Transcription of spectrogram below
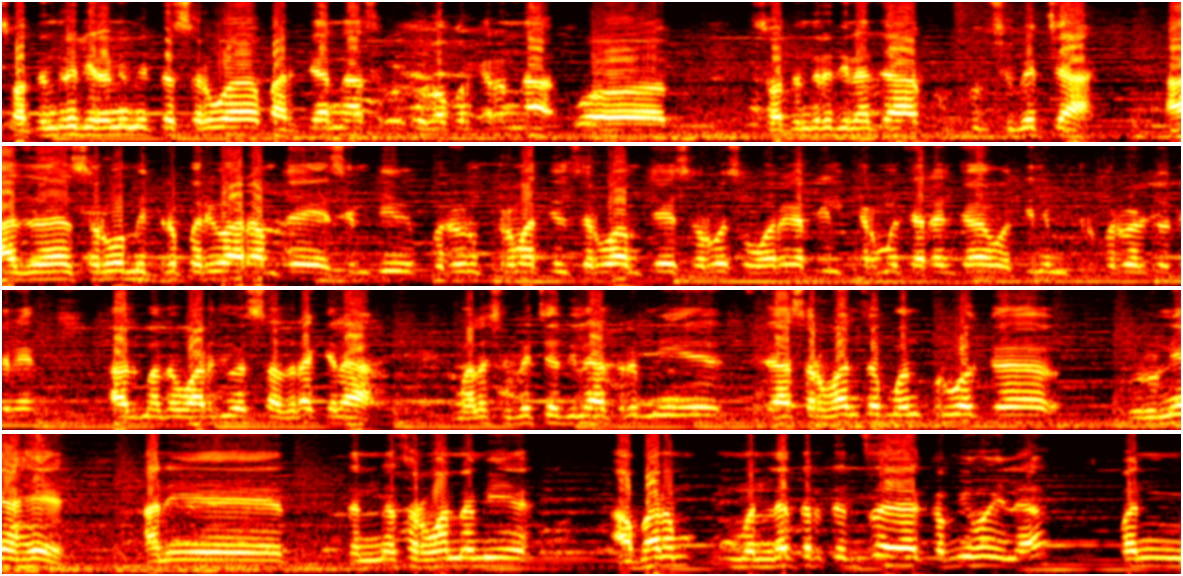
स्वातंत्र्य दिनानिमित्त सर्व भारतीयांना सर्व सोलापूरकरांना स्वातंत्र्य दिनाच्या खूप खूप शुभेच्छा. आज सर्व मित्र परिवार आमचे एस एम टी परिक्रमातील सर्व आमचे सर्व संवर्गातील कर्मचाऱ्यांच्या वतीने मित्रपरिवारच्या वतीने आज माझा वाढदिवस साजरा केला. मला शुभेच्छा दिल्या. तर मी त्या सर्वांचं मनपूर्वक ऋणी आहे आणि त्यांना सर्वांना मी आभार म्हणलं तर त्यांचं कमी होईल पण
